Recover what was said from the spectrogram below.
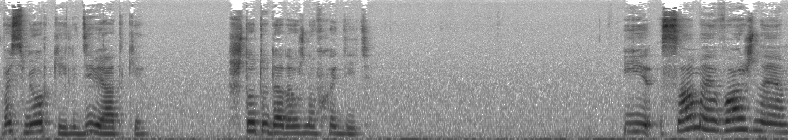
восьмерке или девятке? Что туда должно входить? И самое важное,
